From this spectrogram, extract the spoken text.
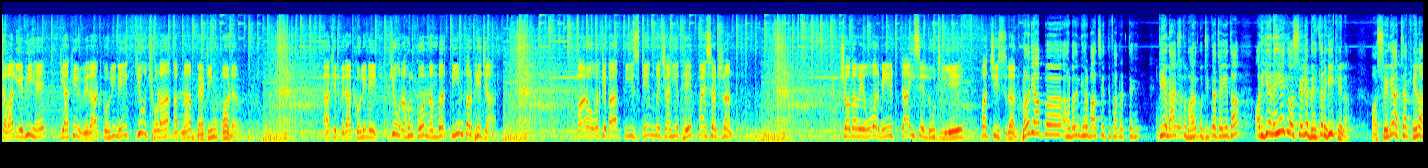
सवाल यह भी है कि आखिर विराट कोहली ने क्यों छोड़ा अपना बैटिंग ऑर्डर? आखिर विराट कोहली ने क्यों राहुल को नंबर तीन पर भेजा? 12 ओवर के बाद 30 गेंद में चाहिए थे पैंसठ रन। चौदहवें ओवर में टाई से लूट लिए 25 रन। मदन जी, आप हरभजन की हर बात से इत्तेफाक रखते हैं कि ये मैच तो भारत को जीतना चाहिए था और ये नहीं है कि ऑस्ट्रेलिया बेहतर ही खेला। ऑस्ट्रेलिया अच्छा खेला,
